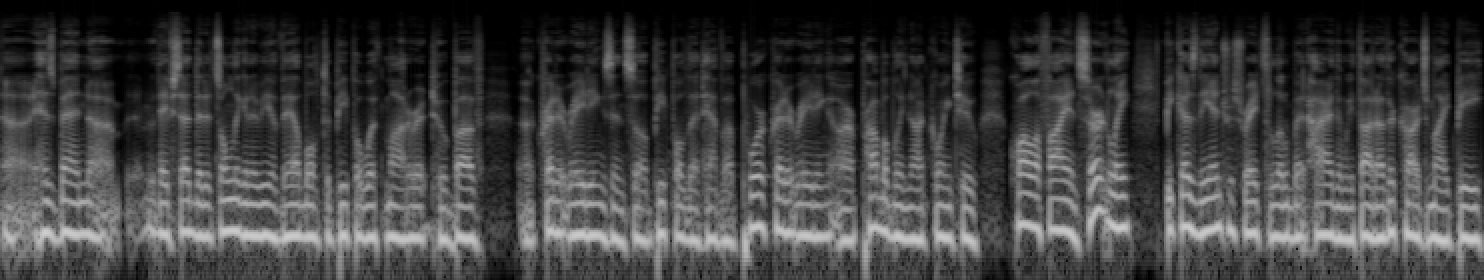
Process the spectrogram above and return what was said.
uh, has been. Uh, they've said that it's only going to be available to people with moderate to above uh, credit ratings. And so people that have a poor credit rating are probably not going to qualify. And certainly because the interest rate's a little bit higher than we thought other cards might be,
